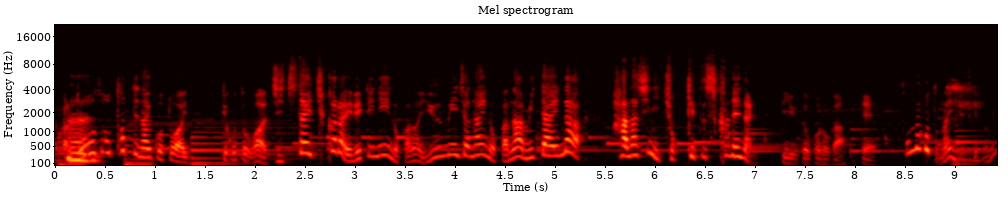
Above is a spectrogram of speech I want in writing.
うん、だから銅像建ってないことはってことは自治体力入れてねえのかな？有名じゃないのかな？みたいな話に直結しかねないっていうところがあってそんなことないんですけどね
